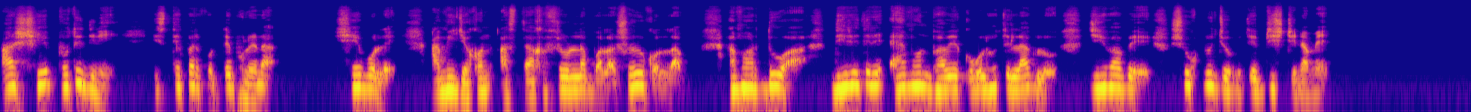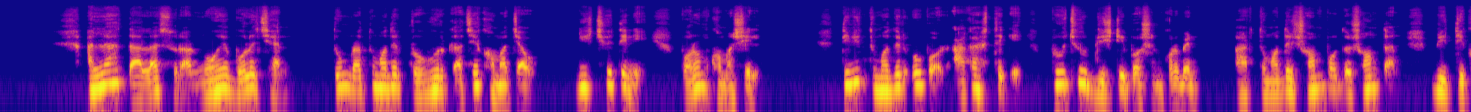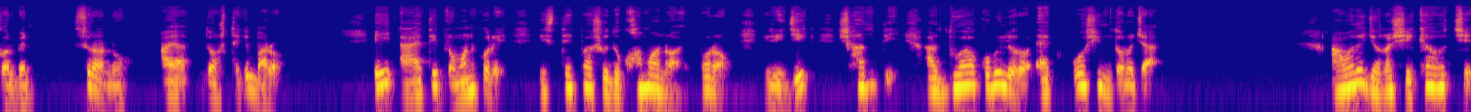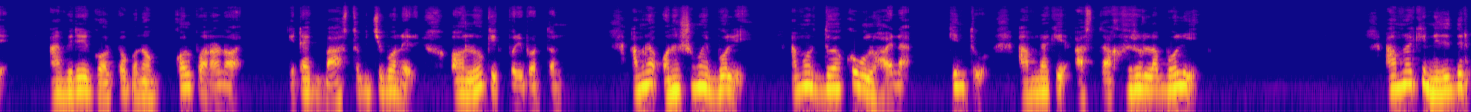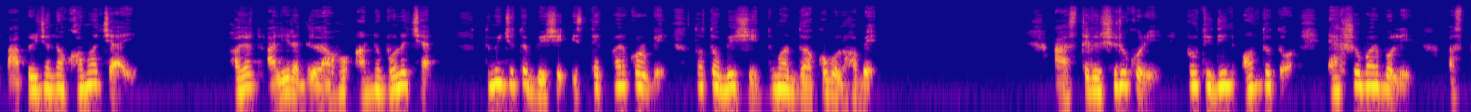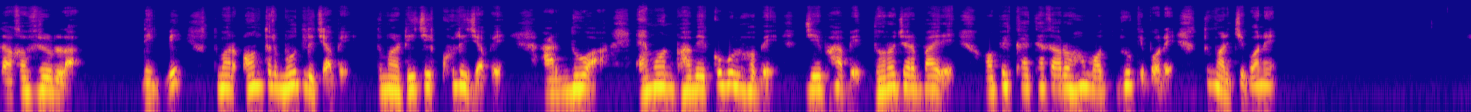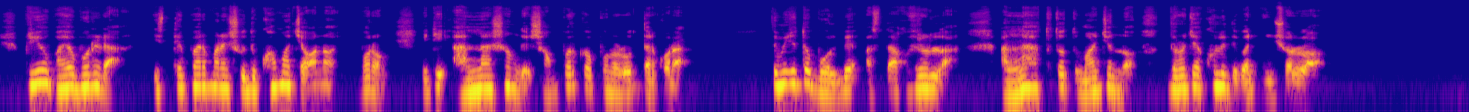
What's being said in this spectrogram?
আর সে প্রতিদিনই ইস্তেফার করতে ভুলে না। সে বলে, আমি যখন আস্তাগফিরুল্লাহ বলা শুরু করলাম, আমার দোয়া ধীরে ধীরে এমন ভাবে কবুল হতে লাগল যেভাবে শুকনো জমিতে বৃষ্টি নামে। আল্লাহ তাআলা সূরা নূহে বলেছেন, তোমরা তোমাদের প্রভুর কাছে ক্ষমা চাও। নিশ্চয় তিনি পরম ক্ষমাশীল। তিনি তোমাদের উপর আকাশ থেকে প্রচুর বৃষ্টি বর্ষণ করবেন আর তোমাদের সম্পদ ও সন্তান বৃদ্ধি করবেন। সূরা নূহ, আয়াত দশ থেকে বারো। এই আয়াতই প্রমাণ করে ইস্তেকবার শুধু ক্ষমা নয়, বরং রিজিক, শান্তি আর দোয়া কবিলেরও এক অসীম দরজা। আমাদের জন্য শিক্ষা হচ্ছে আমিরের গল্প কোনো কল্পনা নয়, এটা এক বাস্তব জীবনের অলৌকিক পরিবর্তন। আমরা অনেক সময় বলি, আমার দোয়া কবুল হয় না, কিন্তু আমরা কি আস্তাগফিরুল্লাহ বলি? আমরা কি নিজেদের পাপের জন্য ক্ষমা চাই? হজরত আলী রাদিল্লাহ আন্নু বলেছেন, তুমি যত বেশি ইস্তেকবার করবে, তত বেশি তোমার দোয়া কবুল হবে। আজ থেকে শুরু করি, প্রতিদিন অন্তত একশো বার বলি, আস্তাগফিরুল্লাহ। দেখবে, তোমার অন্তর বদলে যাবে, তোমার রিজিক খুলে যাবে, আর দোয়া এমন ভাবে কবুল হবে যেভাবে দরজার বাইরে অপেক্ষায় থাকা রহমত ঢুকে পড়ে তোমার জীবনে। প্রিয় ভাই বোনেরা ইস্তেফার মানে শুধু ক্ষমা চাওয়া নয়, বরং এটি আল্লাহর সঙ্গে সম্পর্ক পুনরুদ্ধার করা। তুমি যত বলবে আস্তা আল্লাহ তত তোমার জন্য দরজা খুলে দেবেন ইনশাল্লাহ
